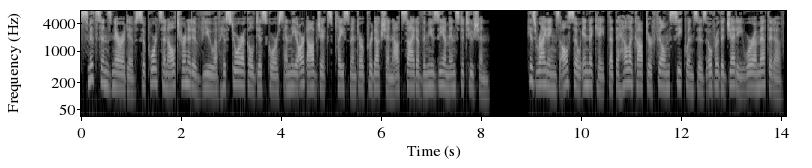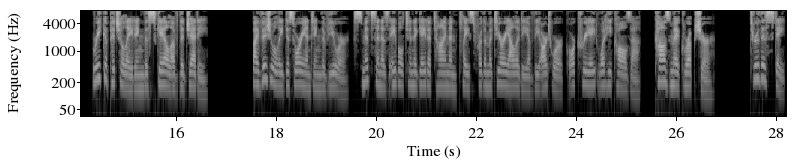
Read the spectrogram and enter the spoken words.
Smithson's narrative supports an alternative view of historical discourse and the art object's placement or production outside of the museum institution. His writings also indicate that the helicopter film sequences over the jetty were a method of recapitulating the scale of the jetty. By visually disorienting the viewer, Smithson is able to negate a time and place for the materiality of the artwork or create what he calls a cosmic rupture through this state,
